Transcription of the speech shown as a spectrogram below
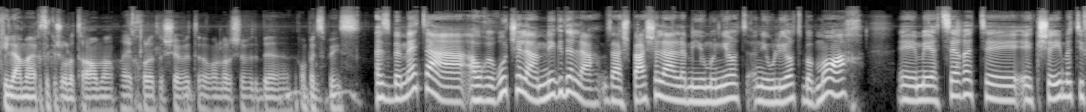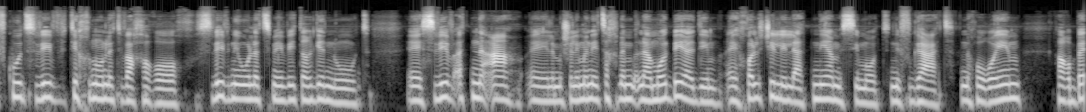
כי למה, איך זה קשור לטראומה? היכולת לשבת או לא לשבת ב open space? אז באמת העוררות של האמיגדלה וההשפעה שלה על המיומנויות הניהוליות במוח, אה, מייצרת אה, קשיים בתפקוד סביב תכנון לטווח ארוך, סביב ניהול עצמי והתארגנות, אה, סביב התנאה, למשל, אם אני צריך לעמוד ביעדים, היכולת שלי להתניע משימות נפגעת. אנחנו רואים הרבה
